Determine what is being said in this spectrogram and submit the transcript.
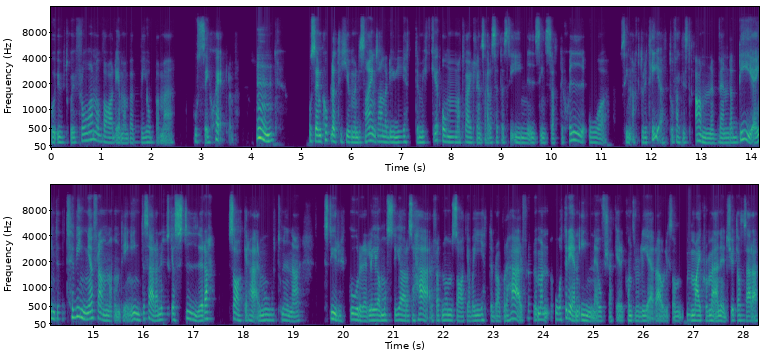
att utgå ifrån och vad det är man behöver jobba med hos sig själv. Mm. Och sen kopplat till human design så handlar det ju jättemycket om att verkligen så här sätta sig in i sin strategi och sin auktoritet och faktiskt använda det, inte tvinga fram någonting, inte så här nu ska jag styra saker här mot mina styrkor eller jag måste göra så här för att någon sa att jag var jättebra på det här. För då är man återigen inne och försöker kontrollera och liksom micromanage utan så här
